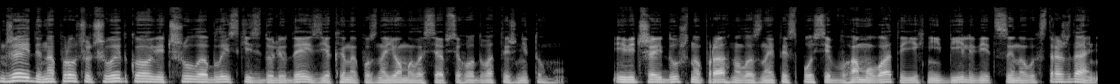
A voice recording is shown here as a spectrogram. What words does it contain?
Джейд напрочуд швидко відчула близькість до людей, з якими познайомилася всього два тижні тому, і відчайдушно прагнула знайти спосіб вгамувати їхній біль від синових страждань.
